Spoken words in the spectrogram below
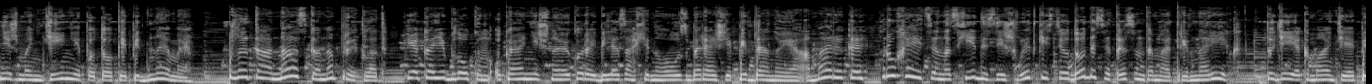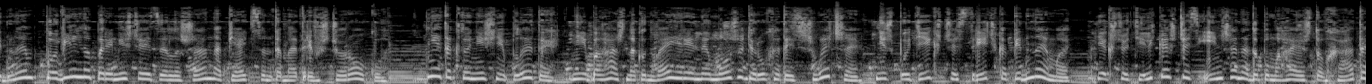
ніж мантійні потоки під ними. Плита Наска, наприклад, яка є блоком океанічної кори біля західного узбережжя Південної Америки, рухається на схід зі швидкістю до 10 см на рік, тоді як мантія під ним повільно переміщується лише на 5 см щороку. Ні тектонічні плити, ні багаж на конвеєрі не можуть рухатись швидше, ніж потік чи стрічка під ними, якщо тільки щось інше не допомагає штовхати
